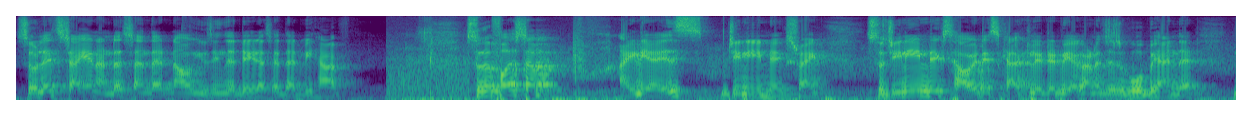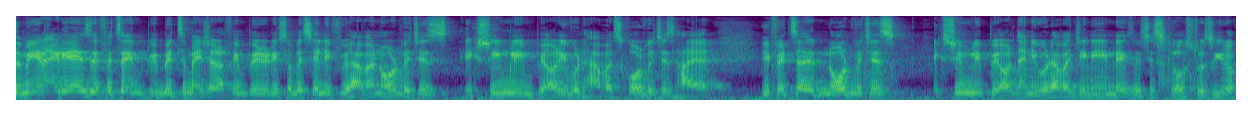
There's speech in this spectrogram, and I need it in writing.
So let's try and understand that now using the data set that we have. So the first up idea is Gini index, right? So Gini index, how it is calculated, we are going to just go behind that. The main idea is if it's a it's a measure of impurity. So basically, if you have a node which is extremely impure, you would have a score which is higher. If it's a node which is extremely pure, then you would have a Gini index which is close to zero.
